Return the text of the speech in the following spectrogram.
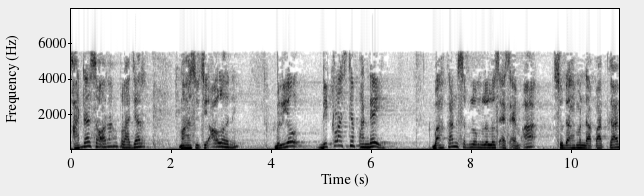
Ada seorang pelajar mahasuci Allah nih. Beliau di kelasnya pandai. Bahkan sebelum lulus SMA sudah mendapatkan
